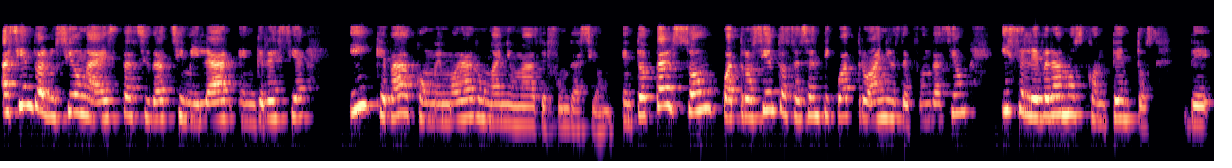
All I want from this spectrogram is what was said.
haciendo alusión a esta ciudad similar en Grecia y que va a conmemorar un año más de fundación. En total son 464 años de fundación y celebramos contentos de,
